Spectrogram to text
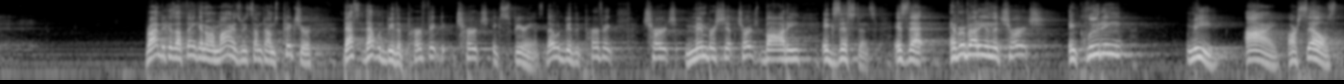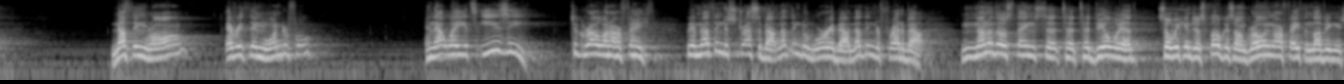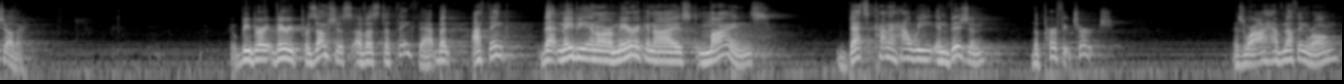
Right? Because I think in our minds we sometimes picture that's, that would be the perfect church experience. That would be the perfect church membership, church body existence is that everybody in the church, including me, I, ourselves, nothing wrong, everything wonderful. And that way it's easy to grow in our faith. We have nothing to stress about, nothing to worry about, nothing to fret about, none of those things to, to, to deal with, so we can just focus on growing our faith and loving each other. It would be very, very presumptuous of us to think that, but I think that maybe in our Americanized minds, that's kind of how we envision the perfect church. Is where I have nothing wrong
